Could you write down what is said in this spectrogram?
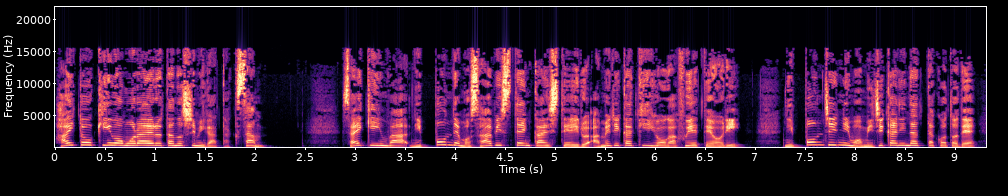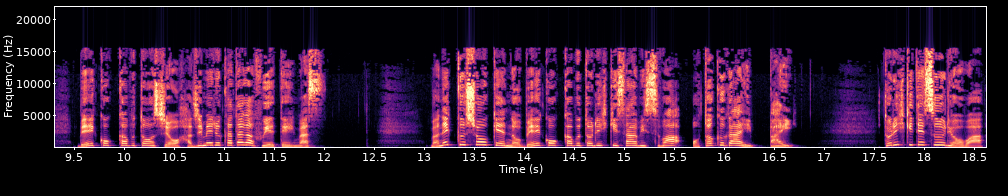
配当金をもらえる楽しみがたくさん。最近は日本でもサービス展開しているアメリカ企業が増えており、日本人にも身近になったことで、米国株投資を始める方が増えています。マネック証券の米国株取引サービスはお得がいっぱい。取引手数料は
